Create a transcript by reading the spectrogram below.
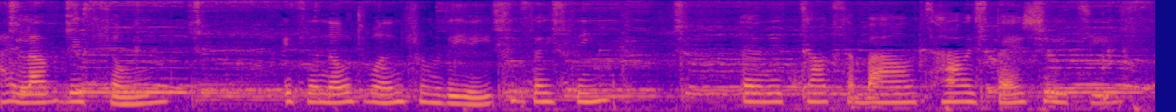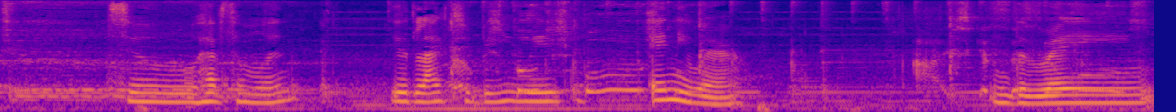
I love this song. It's an old one from the 80s, I think, and it talks about how special it is to have someone you'd like to be with anywhere. In the rain,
